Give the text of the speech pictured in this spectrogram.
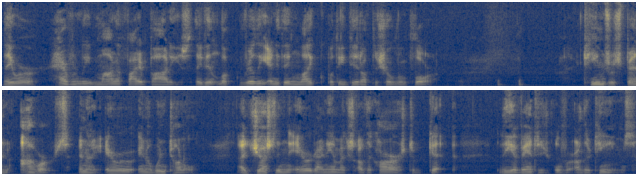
They were heavily modified bodies. They didn't look really anything like what they did off the showroom floor. Teams would spend hours in a air in a wind tunnel adjusting the aerodynamics of the cars to get the advantage over other teams.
